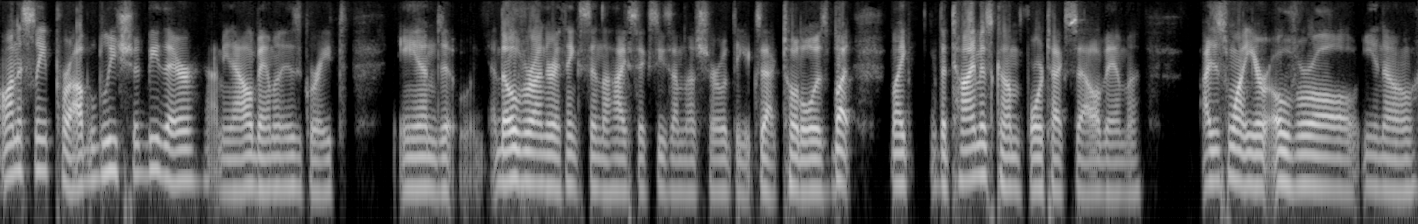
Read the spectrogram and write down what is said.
Honestly, probably should be there. I mean, Alabama is great. And the over under, I think, is in the high 60s. I'm not sure what the exact total is. But, like, the time has come for Texas, Alabama. I just want your overall, you know,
